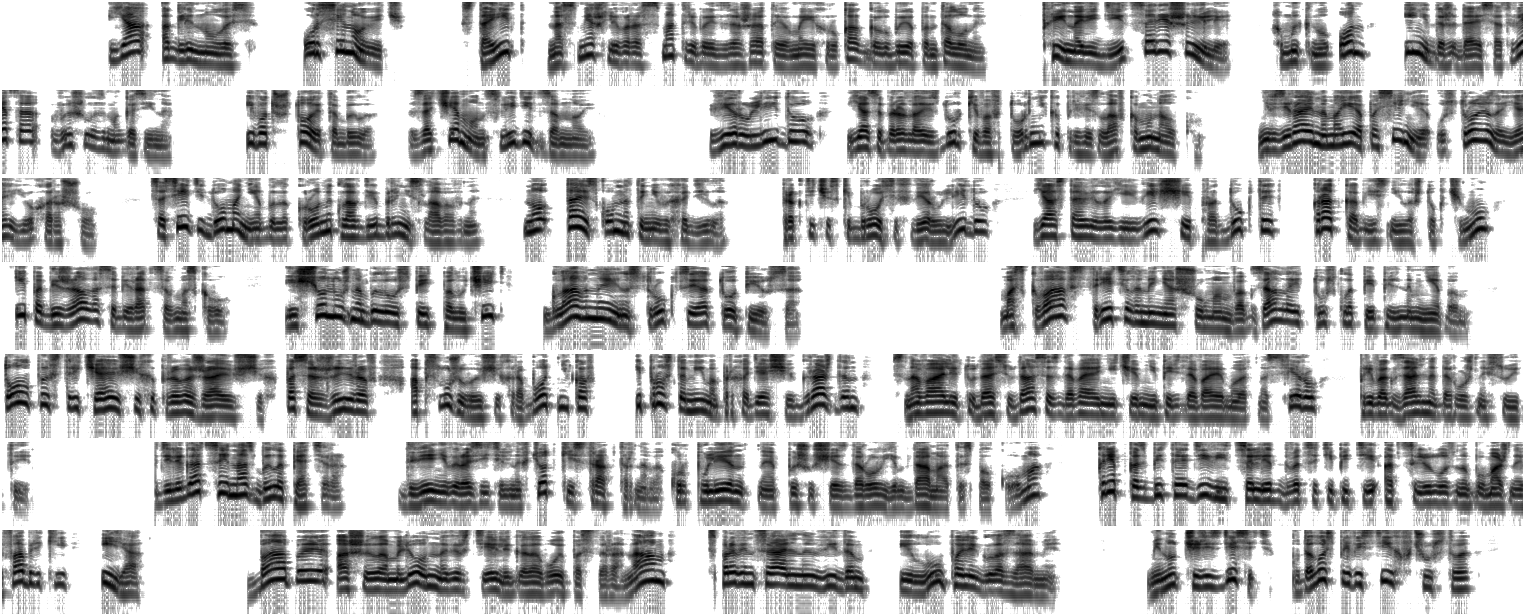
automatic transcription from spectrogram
Я оглянулась. «Урсинович!» Стоит, насмешливо рассматривает зажатые в моих руках голубые панталоны. «Принарядиться решили!» — хмыкнул он и, не дожидаясь ответа, вышел из магазина. И вот что это было? Зачем он следит за мной? Веру Лиду я забрала из дурки во вторник и привезла в коммуналку. Невзирая на мои опасения, устроила я ее хорошо. Соседей дома не было, кроме Клавдии Брониславовны, но та из комнаты не выходила. Практически бросив Веру Лиду, я оставила ей вещи и продукты, кратко объяснила, что к чему, и побежала собираться в Москву. Еще нужно было главная инструкция Топиуса. Москва встретила меня шумом вокзала и тускло-пепельным небом. Толпы встречающих и провожающих, пассажиров, обслуживающих работников и просто мимо проходящих граждан сновали туда-сюда, создавая ничем не передаваемую атмосферу привокзально-дорожной суеты. В делегации нас было пятеро. Две невыразительных тетки из тракторного, курпулентная, пышущая здоровьем дама от исполкома, крепко сбитая девица лет двадцати пяти от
